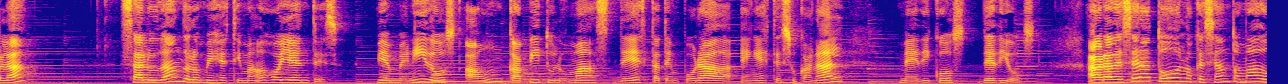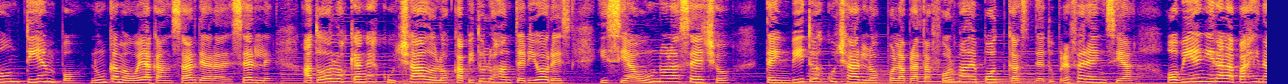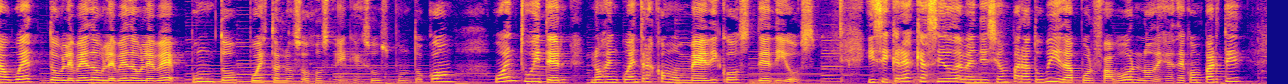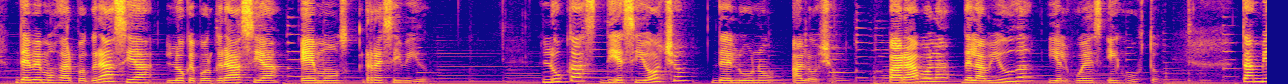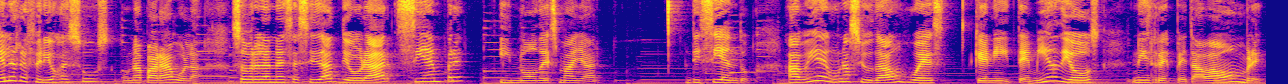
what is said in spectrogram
Hola, saludándolos mis estimados oyentes. Bienvenidos a un capítulo más de esta temporada en este su canal, Médicos de Dios. Agradecer a todos los que se han tomado un tiempo, nunca me voy a cansar de agradecerle, a todos los que han escuchado los capítulos anteriores y si aún no lo has hecho, te invito a escucharlos por la plataforma de podcast de tu preferencia o bien ir a la página web www.puestoslosojosенjesus.com o en Twitter nos encuentras como Médicos de Dios. Y si crees que ha sido de bendición para tu vida, por favor no dejes de compartir. Debemos dar por gracia lo que por gracia hemos recibido. Lucas 18 del 1 al 8. Parábola de la viuda y el juez injusto. También le refirió Jesús una parábola sobre la necesidad de orar siempre y no desmayar, diciendo, había en una ciudad un juez que ni temía a Dios ni respetaba a hombre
